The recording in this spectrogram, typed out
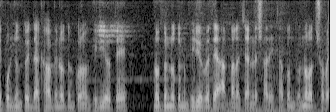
এ পর্যন্তই। দেখা হবে নতুন কোনো ভিডিওতে। নতুন নতুন ভিডিও পেতে আপনারা চ্যানেলের সাথে থাকুন। ধন্যবাদ সবাই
